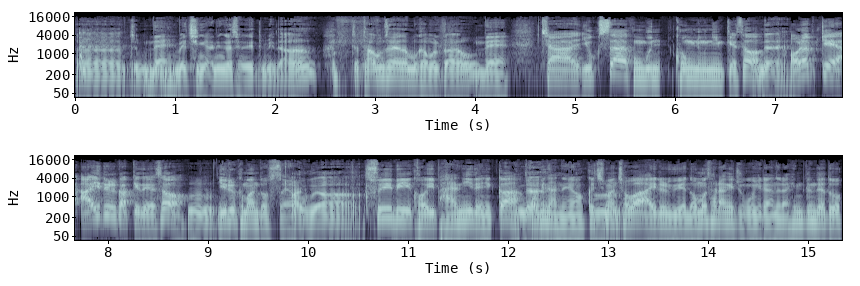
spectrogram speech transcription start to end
아, 좀 네. 매칭이 아닌가 생각이 듭니다. 자, 다음 사연 한번 가볼까요? 네. 자, 6406님께서 네. 음. 어렵게 아이를 갖게 돼서 일을 그만뒀어요. 아이고야. 수입이 거의 반이 되니까 네. 겁이 나네요. 그렇지만 저와 아이를 위해 너무 사랑해주고 일하느라 힘든데도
